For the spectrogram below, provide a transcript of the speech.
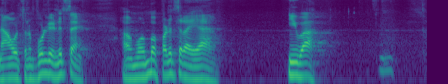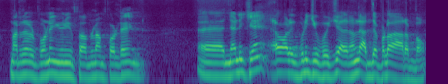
நான் ஒருத்தனை போட்டு எடுத்தேன் அவன் ரொம்ப படுத்துறாயா? நீ வா. மறுநாள் போனேன் யூனிஃபார்ம்லாம் போட்டேன். நடித்தேன் அவளுக்கு பிடிச்சி போச்சு. அதனால் அந்த படம் ஆரம்பம்.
